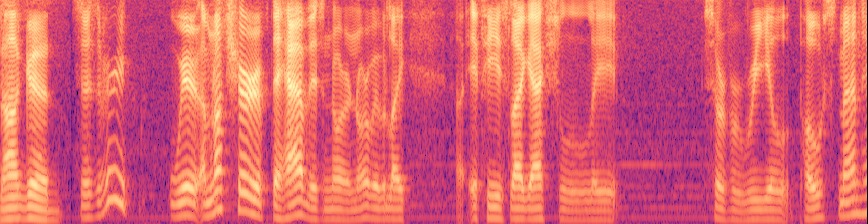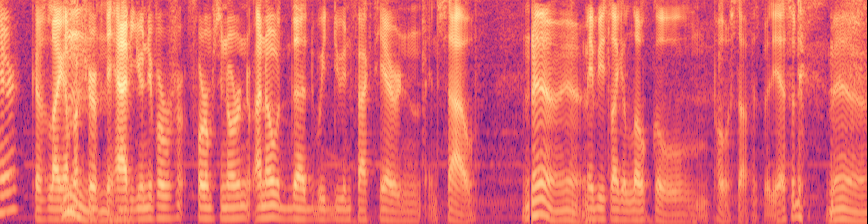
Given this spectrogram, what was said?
not good. So it's a very weird. I'm not sure if they have this in Northern Norway, but like, uh, if he's like actually sort of a real postman here, because like I'm not sure if they Hmm. have uniforms in order I know that we do in fact here in in South. Yeah, yeah. Maybe it's like a local post office, but yeah. So Yeah,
